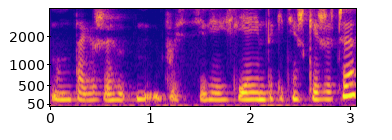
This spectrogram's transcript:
mam tak, że właściwie jeśli ja jem takie ciężkie rzeczy,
